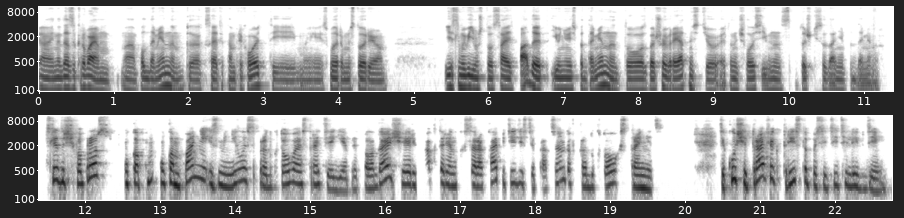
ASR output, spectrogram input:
А, иногда закрываем а, поддоменным, когда сайты к нам приходят, и мы смотрим историю. Если мы видим, что сайт падает, и у него есть поддомены, то с большой вероятностью это началось именно с точки создания поддоменов. Следующий вопрос. У, коп- у компании изменилась продуктовая стратегия, предполагающая рефакторинг 40-50% продуктовых страниц. Текущий трафик 300 посетителей в день.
